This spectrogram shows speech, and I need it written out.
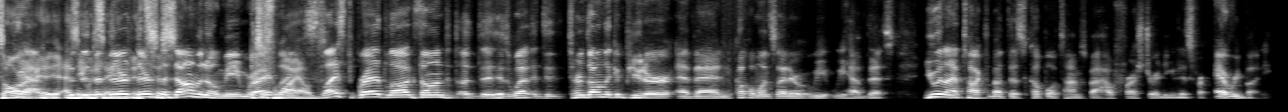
czar, yeah. as he would say. There, there's just, the domino meme, right? It's just like wild. Sliced bread logs on to, uh, his web, turns on the computer, and then a couple months later, we we have this. You and I have talked about this a couple of times about how frustrating it is for everybody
